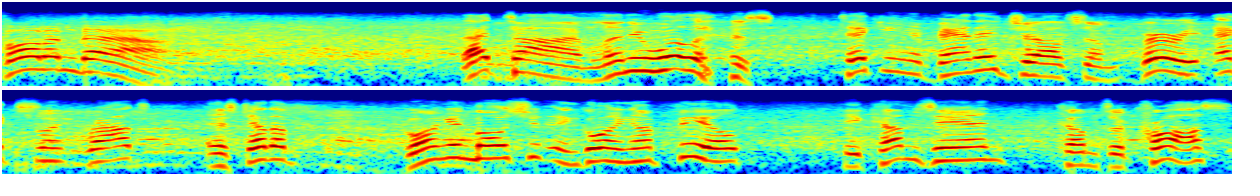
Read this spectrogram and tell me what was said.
falling down. That time, Lenny Willis taking advantage of some very excellent routes. Instead of going in motion and going upfield, he comes in, comes across.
